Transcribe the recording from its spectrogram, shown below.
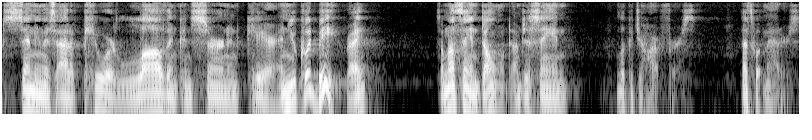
sending this out of pure love and concern and care, and you could be, right? So I'm not saying don't. I'm just saying look at your heart first. That's what matters.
